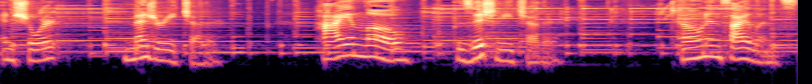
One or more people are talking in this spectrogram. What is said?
and short measure each other. High and low position each other. Tone and silence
